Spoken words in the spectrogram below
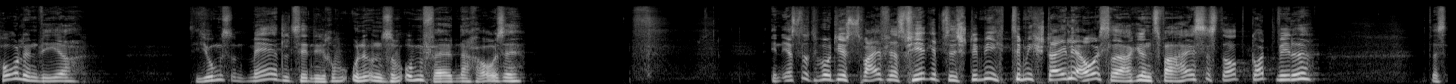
Holen wir die Jungs und Mädels in unserem Umfeld nach Hause. In 1. Timotheus 2, Vers 4 gibt es eine ziemlich, ziemlich steile Aussage, und zwar heißt es dort, Gott will, dass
